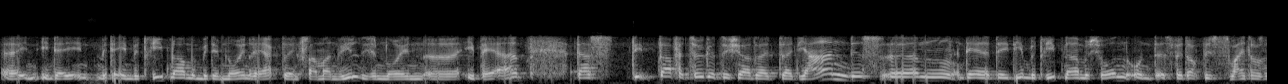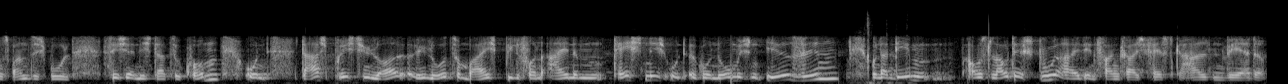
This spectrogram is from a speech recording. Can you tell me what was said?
äh, in, in der in, mit der Inbetriebnahme mit dem neuen Reaktor in Flamanville, diesem neuen äh, EPR, dass da verzögert sich ja seit, seit Jahren das, ähm, der, der, die Inbetriebnahme schon und es wird auch bis 2020 wohl sicher nicht dazu kommen. Und da spricht Hulot zum Beispiel von einem technisch und ökonomischen Irrsinn und an dem aus lauter Sturheit in Frankreich festgehalten werde.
